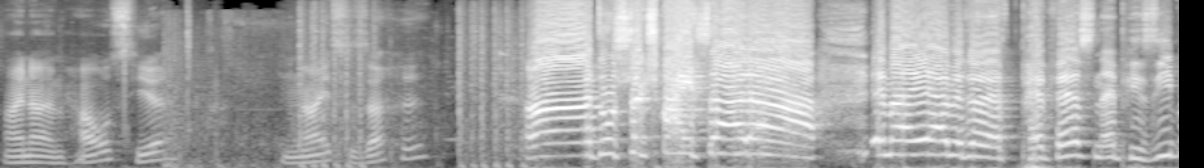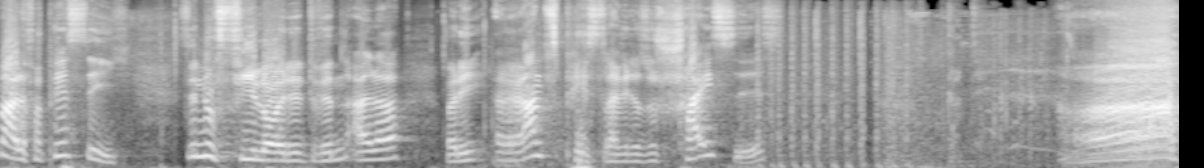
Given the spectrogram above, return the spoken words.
Einer im Haus hier. Nice Sache. Ah, du Stück Scheiße, Alter! Immer her mit der perversen MP7, Alter, verpiss dich! Sind nur vier Leute drin, Alter, weil die Ranzpestra wieder so scheiße ist. Gott. Ah!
